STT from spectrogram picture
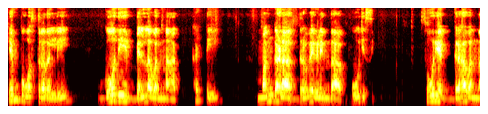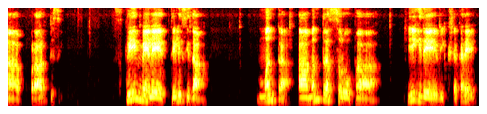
ಕೆಂಪು ವಸ್ತ್ರದಲ್ಲಿ ಗೋಧಿ ಬೆಲ್ಲವನ್ನ ಕಟ್ಟಿ ಮಂಗಳ ದ್ರವ್ಯಗಳಿಂದ ಪೂಜಿಸಿ ಸೂರ್ಯ ಗ್ರಹವನ್ನ ಪ್ರಾರ್ಥಿಸಿ. ಸ್ಕ್ರೀನ್ ಮೇಲೆ ತಿಳಿಸಿದ ಮಂತ್ರ, ಆ ಮಂತ್ರ ಸ್ವರೂಪ ಹೀಗಿದೆ ವೀಕ್ಷಕರೇ.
